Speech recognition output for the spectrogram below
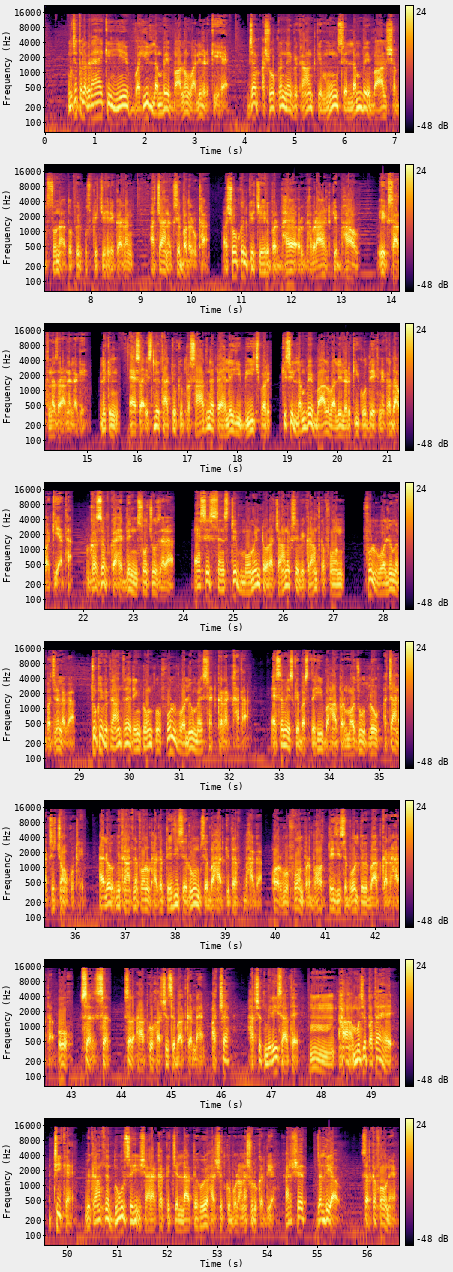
मुझे तो लग रहा है कि ये वही लंबे बालों वाली लड़की है। जब अशोकन ने विक्रांत के मुँह से लंबे बाल शब्द सुना तो फिर उसके चेहरे का रंग अचानक से बदल उठा। अशोकन के चेहरे पर भय और घबराहट के भाव एक साथ नज़र आने लगे। लेकिन ऐसा इसलिए था क्योंकि प्रसाद ने पहले ही बीच पर किसी लंबे बाल वाली लड़की को देखने का दावा किया था। गजब का है दिन, सोचो जरा। ऐसे सेंसिटिव मोमेंट और अचानक से विक्रांत का फ़ोन फुल वॉल्यूम में बजने लगा। चूँकि विक्रांत ने रिंगटोन को फुल वॉल्यूम में सेट कर रखा था। ऐसे में इसके बसते ही वहाँ पर मौजूद लोग अचानक से चौंक उठे। हेलो विक्रांत ने फ़ोन उठाकर तेज़ी से रूम से बाहर की तरफ़ भागा और वो फ़ोन पर बहुत तेज़ी से बोलते हुए बात कर रहा था। ओह, सर सर सर, आपको हर्षित से बात करना है। अच्छा हर्षित मेरे ही साथ है। हम्म, हाँ मुझे पता है। ठीक है। विक्रांत ने दूर से ही इशारा करके चिल्लाते हुए हर्षित को बुलाना शुरू कर दिया। हर्षित जल्दी आओ। सर का फ़ोन है।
